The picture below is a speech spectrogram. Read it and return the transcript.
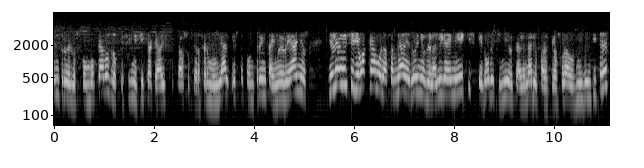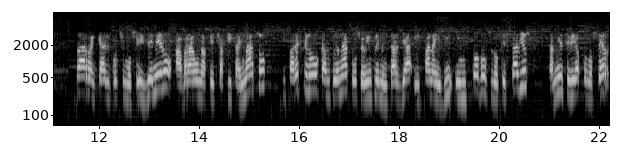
dentro de los convocados, lo que significa que va a disputar su tercer Mundial, esto con 39 años. Y el día de hoy se llevó a cabo la Asamblea de Dueños de la Liga MX, quedó definido el calendario para el clausura 2023, va a arrancar el próximo 6 de enero, habrá una fecha fija en marzo, y para este nuevo campeonato se va a implementar ya el Fan ID en todos los estadios. También se dio a conocer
